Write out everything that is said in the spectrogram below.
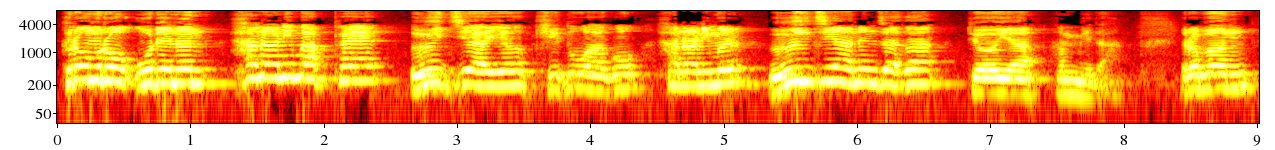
그러므로 우리는 하나님 앞에 의지하여 기도하고 하나님을 의지하는 자가 되어야 합니다. 여러분,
